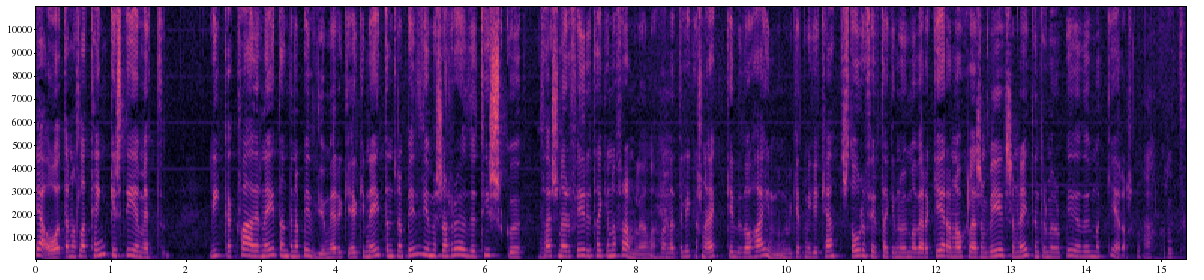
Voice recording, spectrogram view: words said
Já og þetta náttúrulega tengist í mitt líka hvað er neytandinn að byggjum er ekki, er ekki neytandinn að byggjum þessa röðu tísku þess vegna eru fyrirtækin að framleiðana þannig að þetta er líka svona egginnið á hænun við getum ekki kent stóru fyrirtækinu um að vera að gera nákvæmlega sem við sem neytendur erum að byggja þau um að gera sko. Akkurat.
